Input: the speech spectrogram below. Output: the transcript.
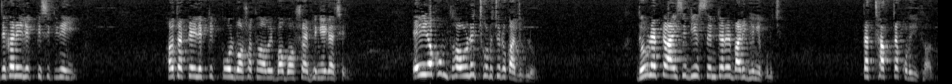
যেখানে ইলেকট্রিসিটি নেই, হয়তো একটা ইলেকট্রিক পোল বসাতে হবে বা বর্ষায় ভেঙে গেছে। এই রকম ধরনের ছোট ছোট কাজগুলো। ধরুন একটা আইসিডিএস সেন্টারের বাড়ি ভেঙে পড়েছে। তার ছাদটা করে দিতে হবে।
